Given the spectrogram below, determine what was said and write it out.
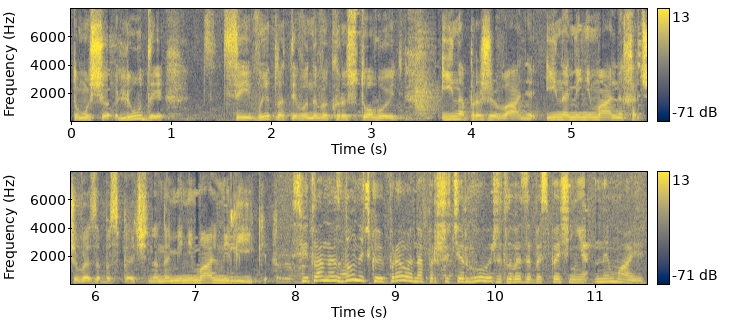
тому що люди ці виплати вони використовують і на проживання, і на мінімальне харчове забезпечення, на мінімальні ліки. Світлана з донечкою права на першочергове житлове забезпечення не мають,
